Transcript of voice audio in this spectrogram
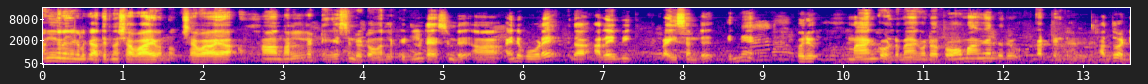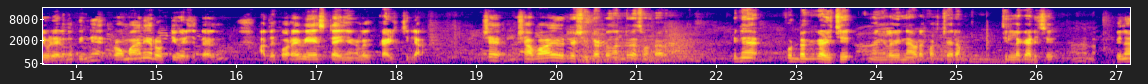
അങ്ങനെ ഞങ്ങൾ കാത്തിരുന്ന ഷവായ വന്നു. ഷവായ ആ നല്ല ടേസ്റ്റ് ഉണ്ട് കേട്ടോ നല്ല കിഡിലും ടേസ്റ്റ് ഉണ്ട്. അതിന്റെ അതിന്റെ കൂടെ ഇതാ അറേബിക് റൈസ് ഉണ്ട്. പിന്നെ ഒരു മാംഗോ ഉണ്ട് മാംഗോന്റെ റോ മാങ്ങന്റെ ഒരു കട്ടുണ്ട് അതും അടിപൊളിയായിരുന്നു. പിന്നെ റൊമാനിയ റൊട്ടി മേടിച്ചിട്ടായിരുന്നു. അത് കുറേ വേസ്റ്റായി ഞങ്ങൾ കഴിച്ചില്ല. പക്ഷെ ഷവായ ഒരു രക്ഷയില്ല കേട്ടോ. നല്ല രസമുണ്ടായിരുന്നു. പിന്നെ ഫുഡൊക്കെ കഴിച്ച് ഞങ്ങൾ പിന്നെ അവിടെ കുറച്ച് നേരം ചില്ലൊക്കെ അടിച്ച് പിന്നെ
